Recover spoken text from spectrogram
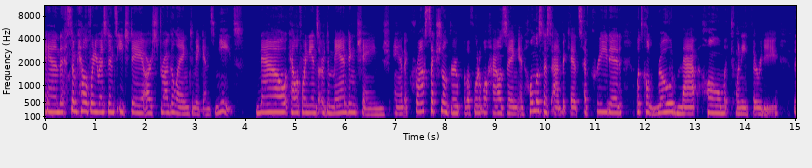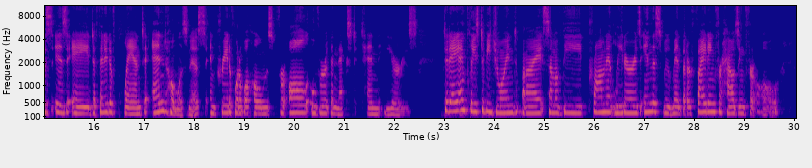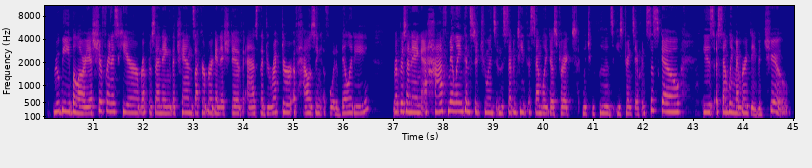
And some California residents each day are struggling to make ends meet. Now, Californians are demanding change, and a cross sectional group of affordable housing and homelessness advocates have created what's called Roadmap Home 2030. This is a definitive plan to end homelessness and create affordable homes for all over the next 10 years. Today, I'm pleased to be joined by some of the prominent leaders in this movement that are fighting for housing for all. Ruby Bolaria Shifrin is here representing the Chan Zuckerberg Initiative as the Director of Housing Affordability, representing a half million constituents in the 17th Assembly District, which includes Eastern San Francisco, is Assembly Member David Chiu.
